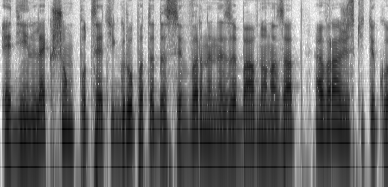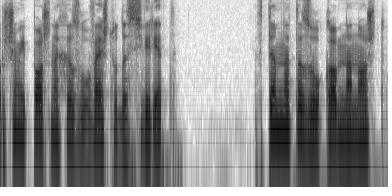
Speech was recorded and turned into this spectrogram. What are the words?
Един лек шум подсети групата да се върне незабавно назад, а вражеските куршуми почнаха зловещо да свирят. В тъмната злокобна нощ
